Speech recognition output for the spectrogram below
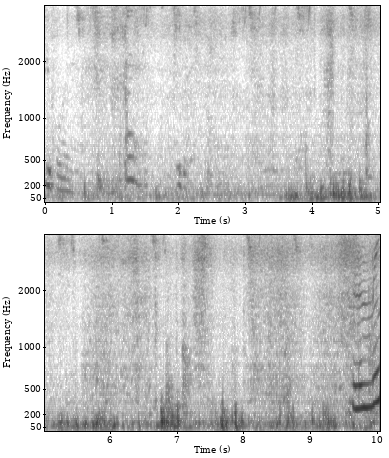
टिपू आहे. मम्मी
